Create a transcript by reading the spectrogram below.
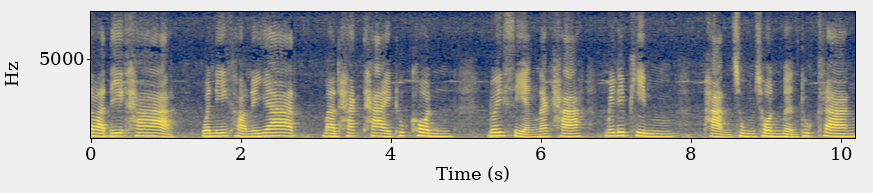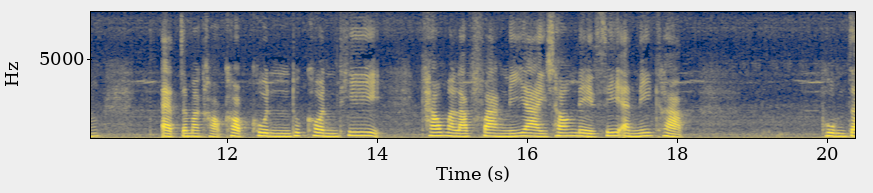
สวัสดีค่ะ วันนี้ขออนุญาตมาทักทายทุกคนด้วยเสียงนะคะ ไม่ได้พิมพ์ผ่านชุมชนเหมือนทุกครั้ง แอดจะมาขอขอบคุณทุกคนที่เข้ามารับฟังนิยายช่อง Daisy Annie Club ภูมิใจ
